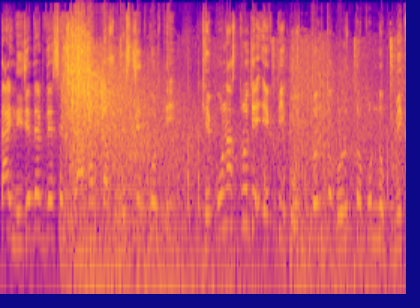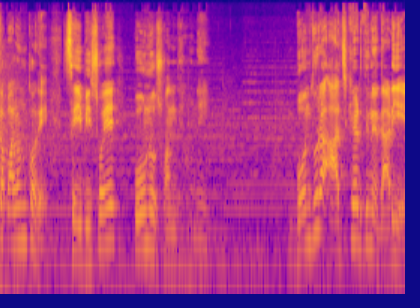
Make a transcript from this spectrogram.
তাই নিজেদের দেশের নিরাপত্তা সুনিশ্চিত করতে ক্ষেপণাস্ত্র যে একটি অত্যন্ত গুরুত্বপূর্ণ ভূমিকা পালন করে, সেই বিষয়ে কোনো সন্দেহ নেই। বন্ধুরা, আজকের দিনে দাঁড়িয়ে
